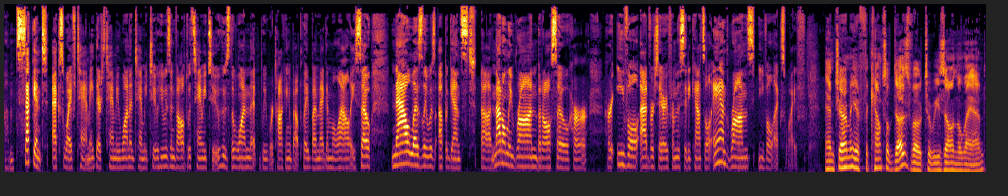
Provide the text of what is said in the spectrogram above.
um, second ex-wife Tammy. There's Tammy one and Tammy two. He was involved with Tammy two, who's the one that we were talking about, played by Megan Mullally. So now Leslie was up against uh, not only Ron but also her her evil adversary from the city council and Ron's evil ex-wife. And Jeremy, if the council does vote to rezone the land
